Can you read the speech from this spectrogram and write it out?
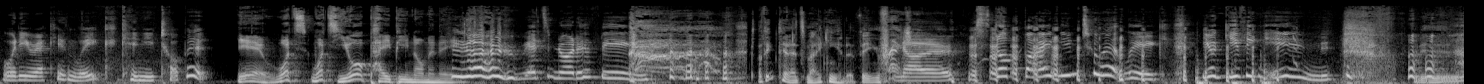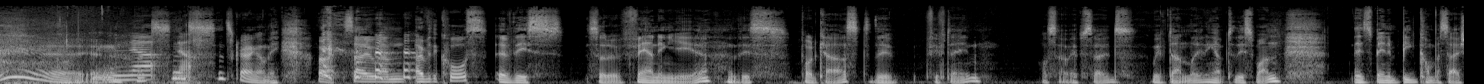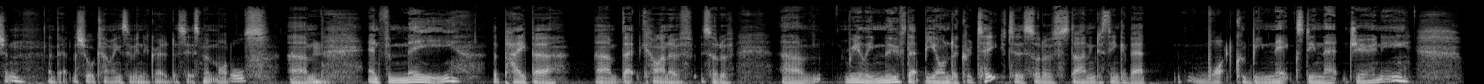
What do you reckon, Luke? Can you top it? Yeah, what's what's your papy nominee? No, it's not a thing. I think Tennant's making it a thing. Frank. No. Stop buying into it, Luke. You're giving in. Yeah, No, it's, no. it's, it's growing on me. All right. So, um, over the course of this sort of founding year of this podcast, the 15 or so episodes we've done leading up to this one, there's been a big conversation about the shortcomings of integrated assessment models. Um, And for me, the paper um, that kind of sort of um, really moved that beyond a critique to sort of starting to think about what could be next in that journey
